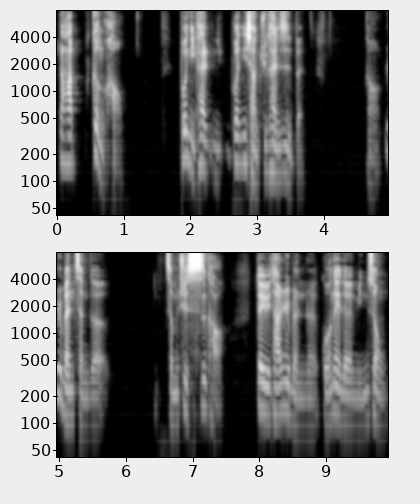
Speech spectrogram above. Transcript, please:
让它更好。不过你看，你不过你想去看日本啊、哦，日本整个怎么去思考，对于他日本的国内的民众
